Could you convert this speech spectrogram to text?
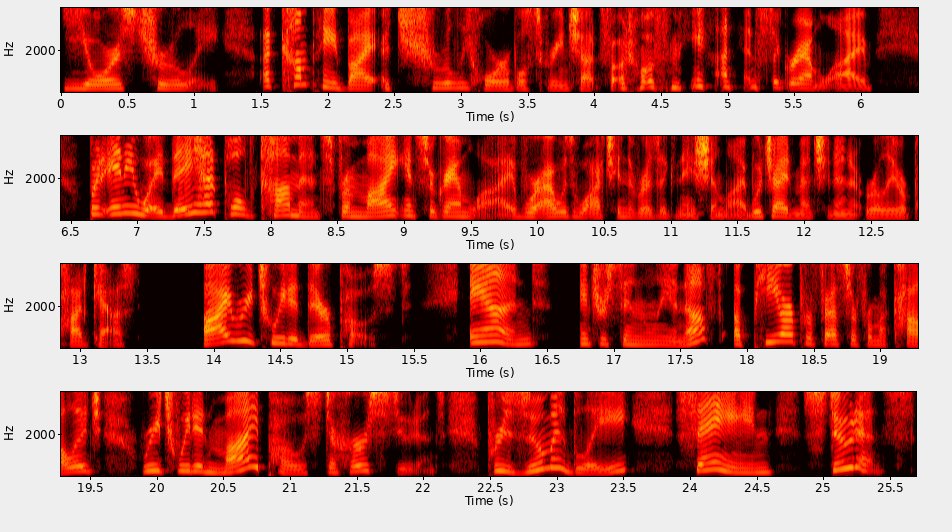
yours truly, accompanied by a truly horrible screenshot photo of me on Instagram Live. But anyway, they had pulled comments from my Instagram Live where I was watching the resignation live, which I had mentioned in an earlier podcast. I retweeted their post. And interestingly enough, a PR professor from a college retweeted my post to her students, presumably saying, students,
